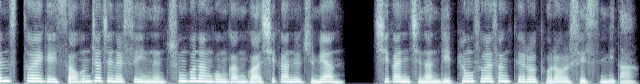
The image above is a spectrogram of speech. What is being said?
햄스터에게 있어 혼자 지낼 수 있는 충분한 공간과 시간을 주면 시간이 지난 뒤 평소의 상태로 돌아올 수 있습니다.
